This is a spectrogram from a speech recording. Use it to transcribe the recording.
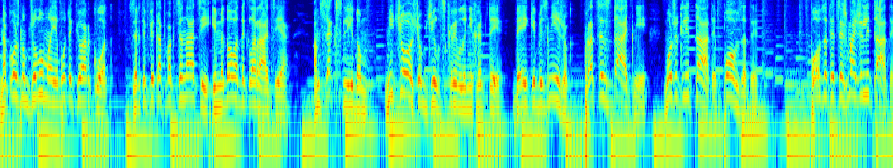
на кожну бджолу має бути QR-код, сертифікат вакцинації і медова декларація. Амсек слідом. Нічого, щоб бджіл скривлені хребти. Деякі без ніжок, працездатні, можуть літати, повзати. Повзати це ж майже літати.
